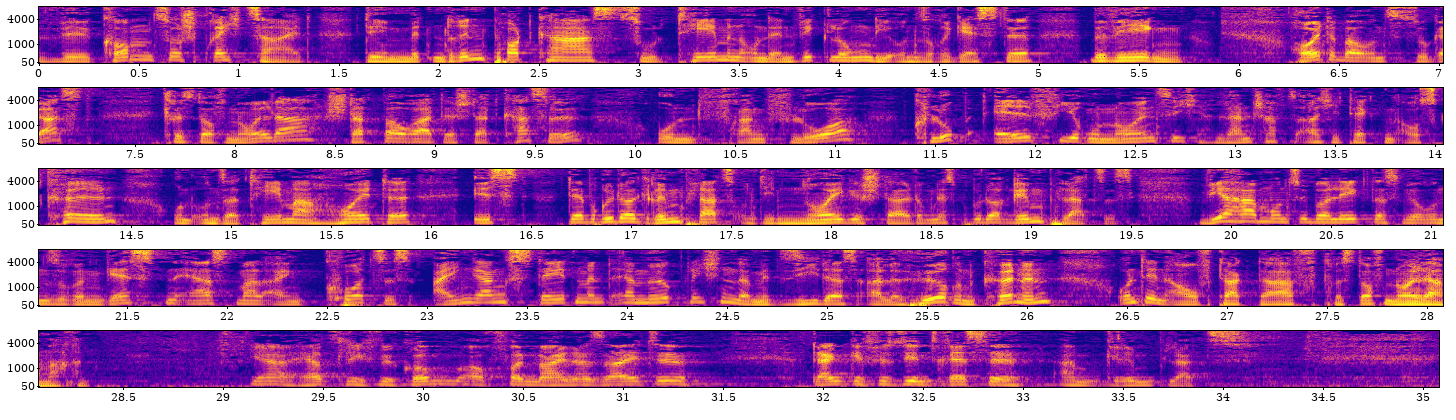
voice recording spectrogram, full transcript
Willkommen zur Sprechzeit, dem mittendrin Podcast zu Themen und Entwicklungen, die unsere Gäste bewegen. Heute bei uns zu Gast Christoph Nolda, Stadtbaurat der Stadt Kassel und Frank Flor, Club L94, Landschaftsarchitekten aus Köln. Und unser Thema heute ist der Brüder Grimm Platz und die Neugestaltung des Brüder Grimm Platzes. Wir haben uns überlegt, dass wir unseren Gästen erstmal ein kurzes Eingangsstatement ermöglichen, damit sie das alle hören können. Und den Auftakt darf Christoph Nolda machen. Ja, herzlich willkommen auch von meiner Seite. Danke fürs Interesse am Grimmplatz.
